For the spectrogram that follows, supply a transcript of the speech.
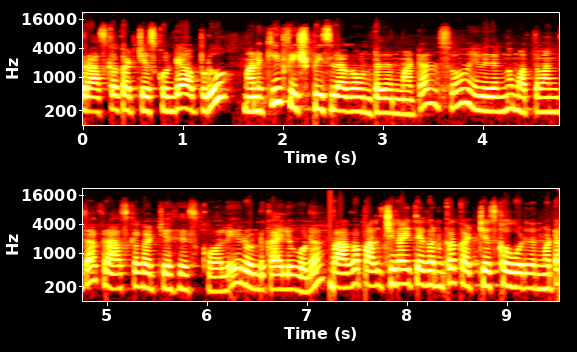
క్రాస్గా కట్ చేసుకుంటే అప్పుడు మనకి ఫిష్ పీస్ లాగా ఉంటుంది అనమాట సో ఈ విధంగా మొత్తం అంతా క్రాస్గా కట్ చేసేసుకోవాలి. రెండు కాయలు కూడా. బాగా పల్చగా అయితే కనుక కట్ చేసుకోకూడదు అనమాట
